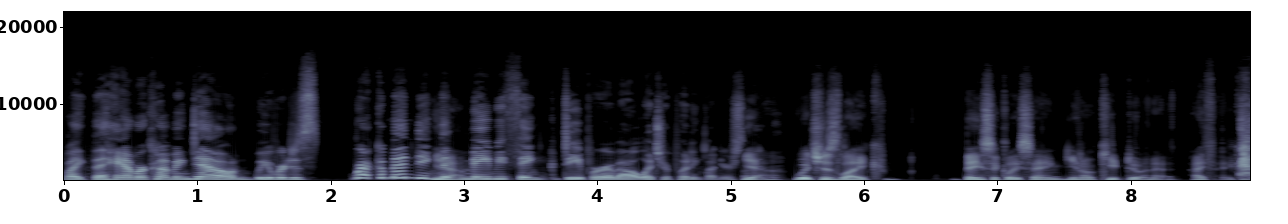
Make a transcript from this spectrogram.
like the hammer coming down. We were just recommending Yeah. that maybe think deeper about what you're putting on your sign. Yeah, which is like basically saying, you know, keep doing it, I think.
